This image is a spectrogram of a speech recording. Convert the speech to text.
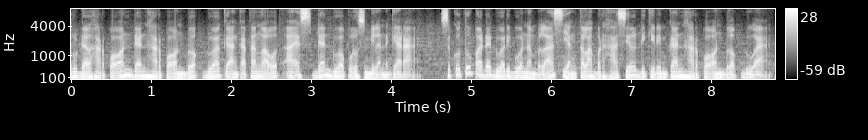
rudal Harpoon dan Harpoon Block 2 ke Angkatan Laut AS dan 29 negara. Sekutu pada 2016 yang telah berhasil dikirimkan Harpoon Block 2.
